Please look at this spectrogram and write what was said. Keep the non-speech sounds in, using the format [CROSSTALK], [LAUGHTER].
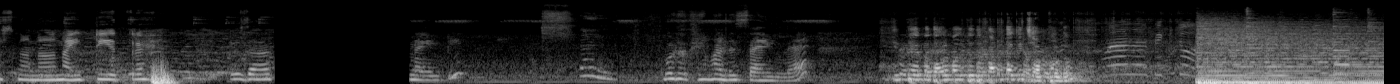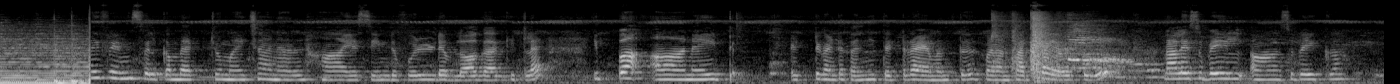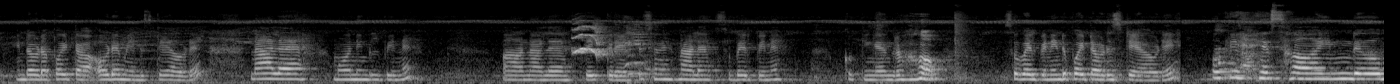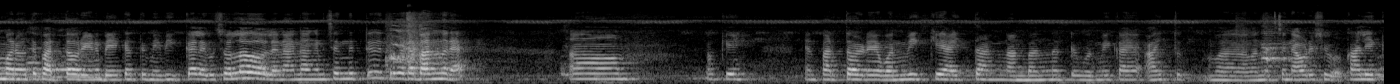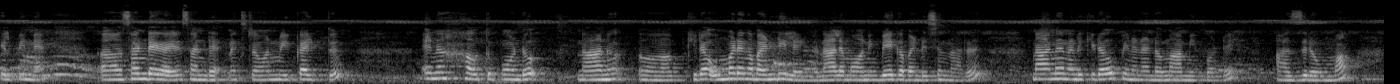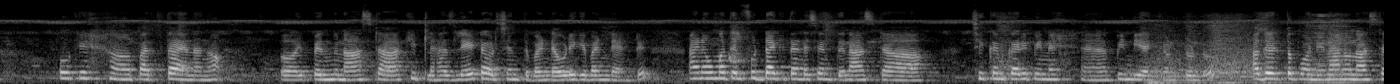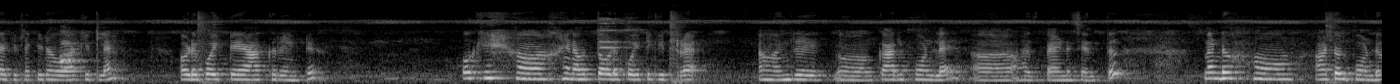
S ನಾನು ninety ಹತ್ರ use ninety ಹುಡುಗಿ ಮನಸ್ಸಾ ಇಲ್ಲ ಚಿಂತೆಯನ್ನು ದಯಮಲ್ತಿದ್ದು ಕನ್ನಡಕ್ಕೆ ಚಪ್ಪುಡು. Friends welcome back to my channel ಹಾ ಎಸ್ ಇಂದು ಫುಲ್ ಡೇ ವ್ಲಾಗ್ ಹಾಕಿಟ್ಲೆ ಇಪ್ಪ ನೈಟ್ ಎಟ್ಟು ಗಂಟೆ ಕಣ್ಣಿ ತೆಟ್ಟರಾಯ್ ಅಂತ ನಾನು ಪರ್ತಾ ಯಾವತ್ತಿಗೂ. ನಾಳೆ ಸುಬೈಲ್ ಸುಬೈಕ್ എന്റെ അവിടെ പോയിട്ട് അവിടെ വേണ്ടി സ്റ്റേ അവിടെ. നാളെ മോർണിംഗിൽ പിന്നെ നാളെ ടേക്കറിയാണ് നാളെ സുബൈൽ പിന്നെ കുക്കിംഗ് കേന്ദ്രമോ സുബൈൽ പിന്നെ എന്റെ പോയിട്ട് അവിടെ സ്റ്റേ അവിടെ. ഓക്കെ യെസ് ഹാ എന്റെ മരവത്തെ ഭർത്ത പറയാണ് ബേക്കത്ത് മേ ബി ഇക്കാലെ ചൊല്ലോല്ല ഞാൻ അങ്ങനെ ചെന്നിട്ട് ഇത്ര കൂടെ വന്നരേ ഓക്കെ ഞാൻ ഭർത്തവിടെ വൺ വീക്ക് ആയിട്ടാണ് ഞാൻ വന്നിട്ട് വൺ വീക്ക് ആയി വന്നിട്ട് അവിടെ കാലിയൊക്കെ പിന്നെ. ಸಂಡೇ ಸಂಡೇಗೆ ಸಂಡೇ ನೆಕ್ಸ್ಟ್ ಒನ್ ವೀಕ್ ಆಯ್ತು. ಏನ ಅವತ್ತು ಪೋಂಡು. ನಾನು ಕಿಡ ಉಮ್ಮಡಂಗ ಬಂಡಿಲ್ಲ ಹಿಂಗೆ. ನಾಳೆ ಮಾರ್ನಿಂಗ್ ಬೇಗ ಬಂಡೆ ಚೆನ್ನಾರು ನಾನು, ನನ್ನ ಕಿಡ ಉಪ್ಪಿನ ನಂಡ ಮಾಮಿ ಪೊಂಡೆ, ಅಜ್ರ ಉಮ್ಮ. ಓಕೆ ಪತ್ತ ಏನಂಗ ಇಪ್ಪೆಂದು ನಾಷ್ಟ ಹಾಕಿಟ್ಲೆ. ಅಜ್ ಲೇಟ್ ಅವ್ರು ಚೆಂತ ಬಂಡೆ ಅವಡಿಗೆ ಬಂಡೆ ಅಂಟು ಆಯ್ನ ಉಮ್ಮ ಫುಡ್ ಹಾಕಿ ತಂಡೆ ಚೆಂತ ನಾಷ್ಟ ಚಿಕನ್ ಕರಿ ಪಿನ್ನೆ ಪಿಂಡಿ ಹಾಕಿ ಉಂಟುಂಡು. ಅದು ಎಡ್ತಪೊಂಡೆ ನಾನು ನಾಷ್ಟ ಹಾಕಿಟ್ಲೆ ಕಿಡವು ಹಾಕಿಟ್ಲೆ. അവിടെ പോയിട്ട് ആക്കറിഞ്ഞിട്ട് ഓക്കെ എന്നവത്തോടെ പോയിട്ട് കിട്ടുക എന്റെ കാറിൽ പോണ്ടെ ഹസ്ബൻഡ് ചെന്ത് നണ്ട് ആട്ടോയിൽ പോണ്ട്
